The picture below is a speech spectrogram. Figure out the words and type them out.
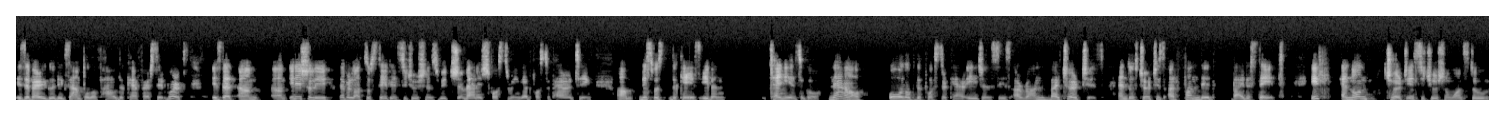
is a very good example of how the care Carefare state works. Is that um, um, initially there were lots of state institutions which managed fostering and foster parenting. Um, this was the case even 10 years ago. Now, all of the foster care agencies are run by churches, and those churches are funded by the state if a non-church institution wants to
